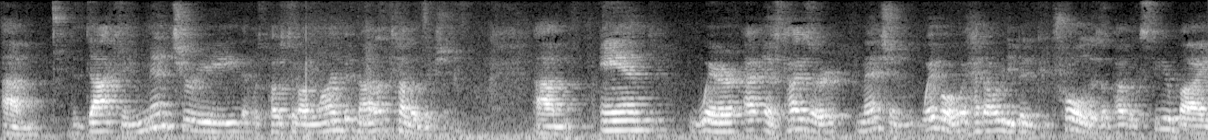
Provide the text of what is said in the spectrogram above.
the, um, the documentary that was posted online but not on television. Um, and where, as Kaiser mentioned, Weibo had already been controlled as a public sphere by,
